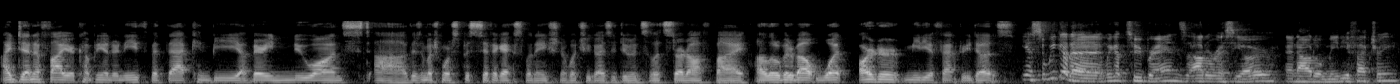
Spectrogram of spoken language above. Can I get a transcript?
identify your company underneath, but that can be a very nuanced, uh, there's a much more specific explanation of what you guys are doing. So let's start off by a little bit about what Ardor Media Factory does. Yeah, so we got a we got two brands, Ardor SEO and Ardor Media Factory.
